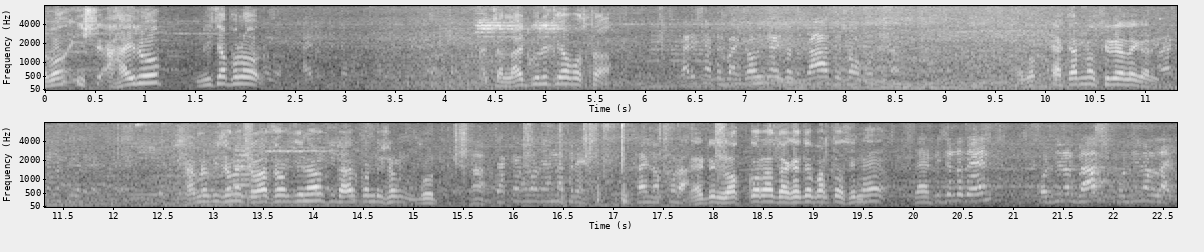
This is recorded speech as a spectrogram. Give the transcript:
এবং হাইরুপ নিচা ফ্লোর আচ্ছা লাইটগুলি কি অবস্থা? গাড়ির সাথে ভাই সবই গাড়ির সাথে যা আছে সব অরিজিনাল এবং একান্ন সিরিয়ালের গাড়ি। সামনে পিছনে glass original tyre condition good হ্যাঁ চাক্কাগুলো দেন না ফ্রেশ ভাই লক করা। গাড়িটি লক করা দেখাতে পারতাছি না। দেন পিছনটা then original glass original light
